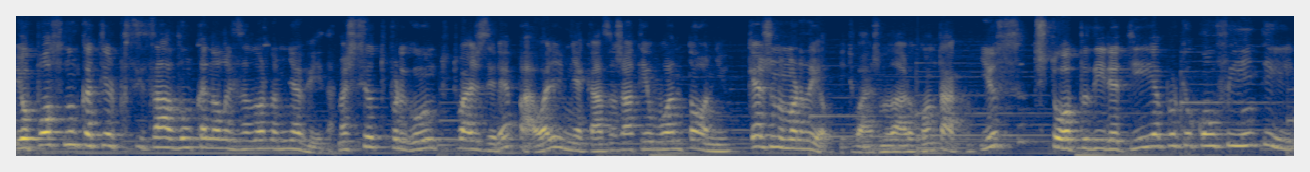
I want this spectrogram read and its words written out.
Eu posso nunca ter precisado de um canalizador na minha vida, mas se eu te pergunto, tu vais dizer, é pá, olha, em minha casa já teve o António, queres o número dele? E tu vais me dar o contacto. E eu se te estou a pedir a ti é porque eu confio em ti,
